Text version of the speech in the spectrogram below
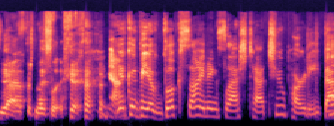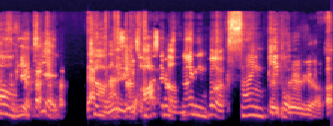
Yeah, precisely. yeah. It could be a book signing slash tattoo party. Back oh, that's it. That, oh, that's awesome. Signing books, sign people. There, there you go. I,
